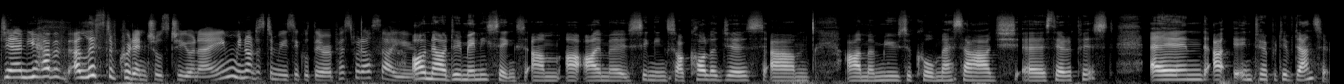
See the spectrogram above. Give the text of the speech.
Jan, you have a, a, list of credentials to your name. You're not just a musical therapist. What else are you? Oh no, I do many things. Um, I, am a singing psychologist. Um, I'm a musical massage uh, therapist and uh, interpretive dancer.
